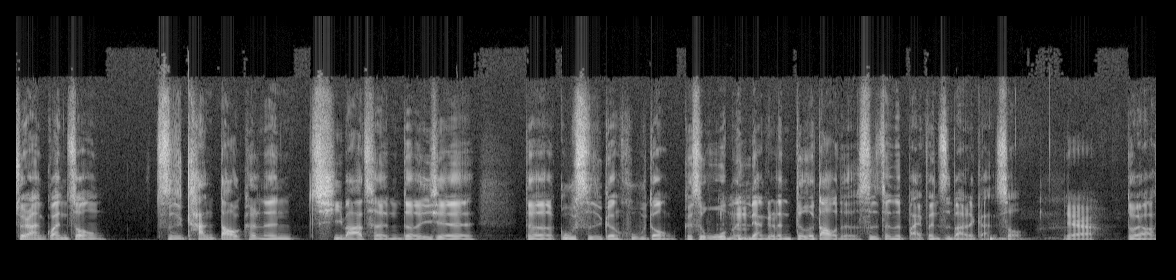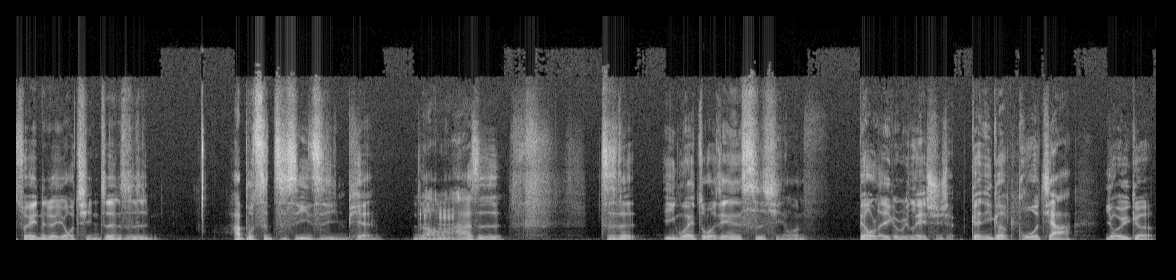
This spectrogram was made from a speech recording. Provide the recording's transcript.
虽然观众只看到可能七八成的一些的故事跟互动，可是我们嗯两个人得到的是真的百分之百的感受。Yeah，对啊，所以那个友情真的是，它不是只是一支影片，你知道吗？嗯它是真的因为做了这件事情，我们 build 了一个 relationship，跟一个国家有一个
